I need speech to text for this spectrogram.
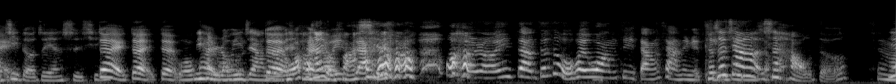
你记得这件事情。对对对，我你很容易这样，对我很容易这样，我很容易这样，就是我会忘记当下那个。可是这样是好的。因为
